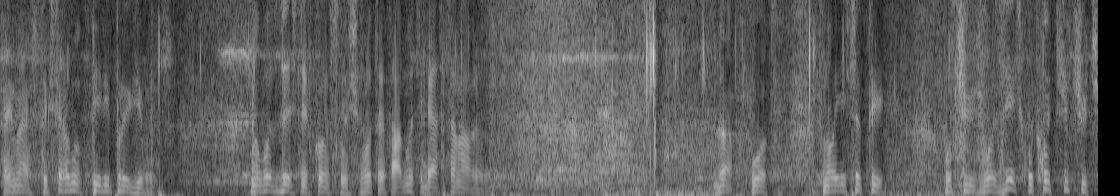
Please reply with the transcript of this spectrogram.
понимаешь, ты все равно перепрыгиваешь. Но вот здесь ни в коем случае, вот это, оно тебя останавливает. Да, вот. Но если ты вот чуть вот здесь, вот хоть чуть-чуть,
